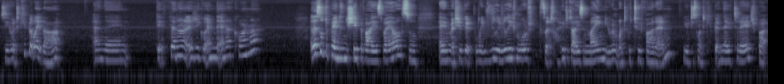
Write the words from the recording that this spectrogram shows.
So you want to keep it like that and then get thinner as you go in the inner corner this will depend on the shape of eye as well. So um, if you get like really, really more like, hooded eyes in mine, you wouldn't want to go too far in. You just want to keep it in the outer edge, but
